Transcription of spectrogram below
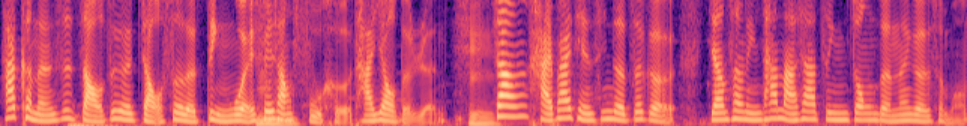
他可能是找这个角色的定位非常符合他要的人，是像海派甜心的这个杨丞琳，他拿下金钟的那个什么。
